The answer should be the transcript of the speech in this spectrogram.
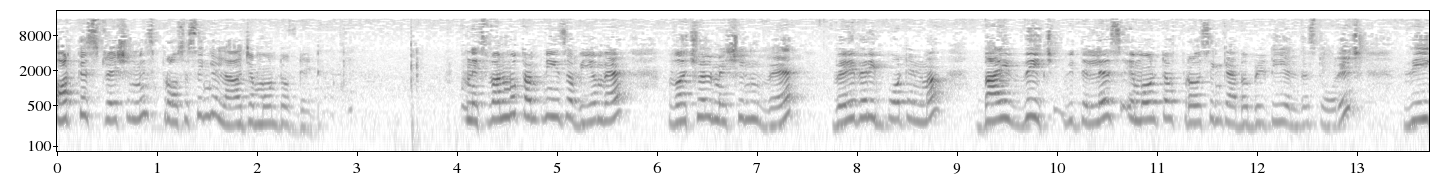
orchestration means processing a large amount of data. Okay. Next one more company is a VMware virtual machine where very very important ma by which with the less amount of processing capability and the storage we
